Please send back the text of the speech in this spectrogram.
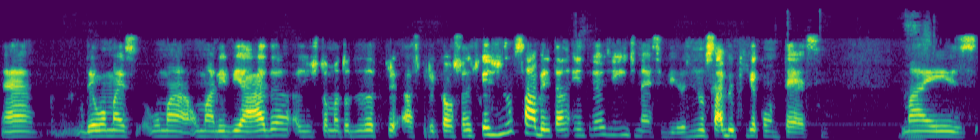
né, deu uma, uma, uma aliviada, a gente toma todas as precauções, porque a gente não sabe, ele está entre a gente, né, esse vírus, a gente não sabe o que, que acontece. Mas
